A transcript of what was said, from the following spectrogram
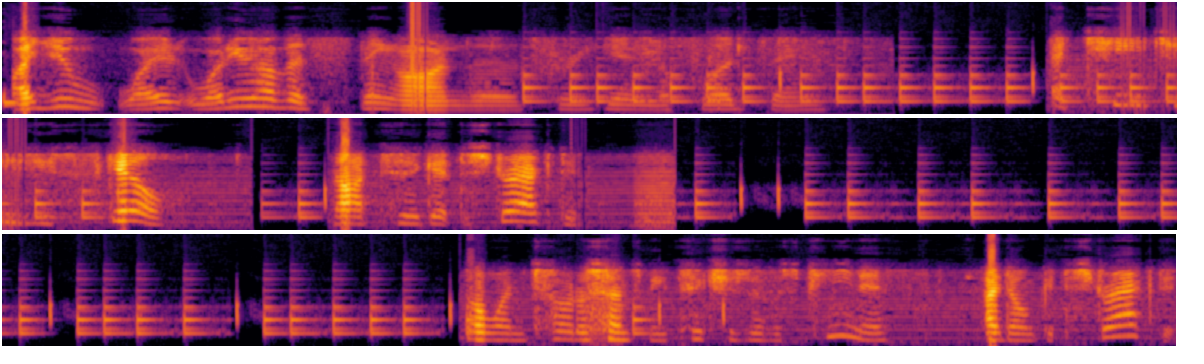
Why do you why why do you have this thing on the freaking the flood thing? I teach you skill, not to get distracted. So when Toto sends me pictures of his penis, I don't get distracted.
